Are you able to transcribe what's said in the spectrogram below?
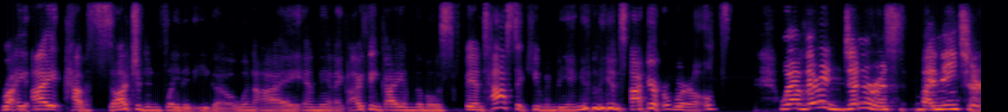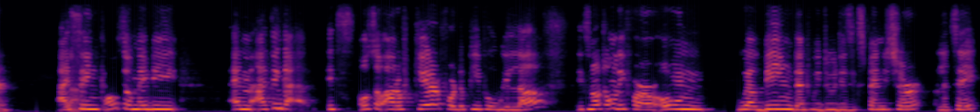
right? I have such an inflated ego when I am manic. I think I am the most fantastic human being in the entire world. We are very generous by nature. I yeah. think also maybe, and I think uh, it's also out of care for the people we love. It's not only for our own well-being that we do this expenditure let's say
